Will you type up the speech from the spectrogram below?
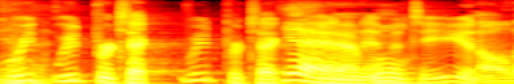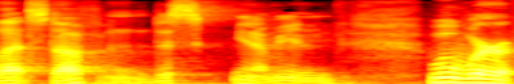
We'd, we'd protect we'd protect Yeah, yeah, we'll- anonymity and all that stuff, and just you know I mean. We'll wear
